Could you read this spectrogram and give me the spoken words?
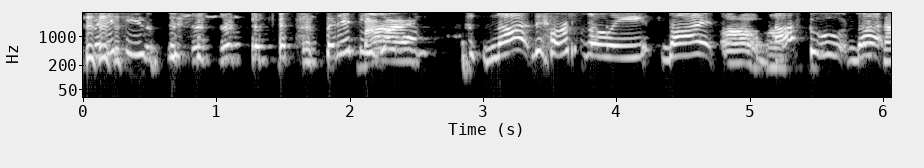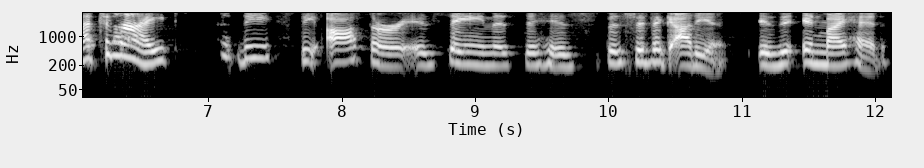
But if you, but if you don't, have, not personally, not Oh, not who, not Not tonight. The the author is saying this to his specific audience is it in my head.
